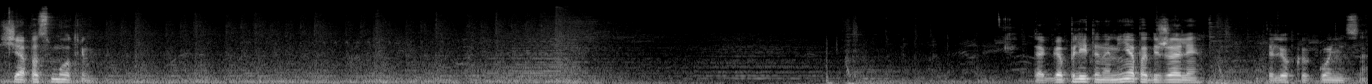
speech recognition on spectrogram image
Сейчас посмотрим. Так, гоплиты на меня побежали. Это легкая конница.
